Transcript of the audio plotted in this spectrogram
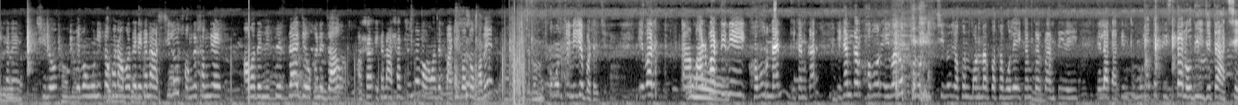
এখানে ছিল। এবং উনি তখন আমাদের এখানে আসছিল, সঙ্গে সঙ্গে আমাদের নির্দেশ দেয় যে ওখানে যাও, আসা, এখানে আসার জন্য এবং আমাদের পার্টিগতভাবে মুখ্যমন্ত্রী নিজে পাঠাইছে। এবার বারবার তিনি খবর নেন এখানকার। এখানকার খবর এইবারও খবর নিচ্ছিল যখন বন্যার কথা বলে এখানকার প্রান্তির এই এলাকা। কিন্তু মূলত তিস্তা নদী যেটা আছে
